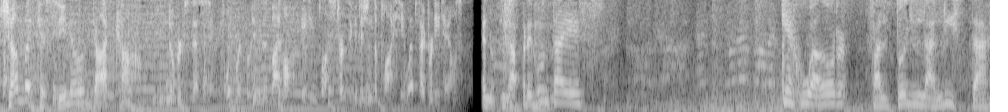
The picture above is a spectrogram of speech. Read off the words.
ChumbaCasino.com. No purchase necessary. Full prohibited by law. 18 plus terms and conditions apply. See website for details. Bueno, la pregunta es: ¿qué jugador faltó en la lista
